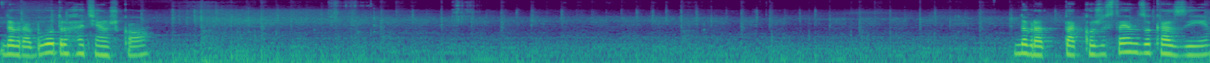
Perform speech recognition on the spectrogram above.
Dobra, było trochę ciężko. Dobra, tak, korzystając z okazji.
